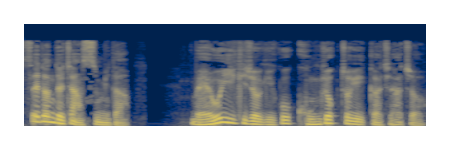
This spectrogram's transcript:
세련되지 않습니다. 매우 이기적이고 공격적이기까지 하죠.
